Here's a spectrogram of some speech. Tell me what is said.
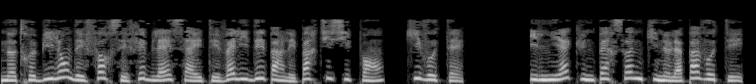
Notre bilan des forces et faiblesses a été validé par les participants, qui votaient. Il n'y a qu'une personne qui ne l'a pas voté.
